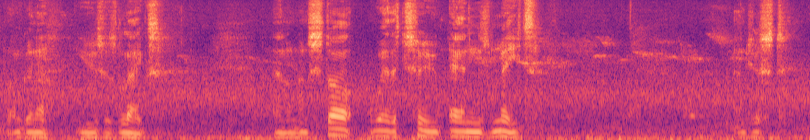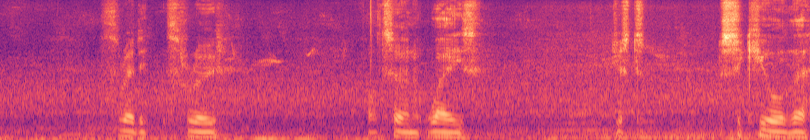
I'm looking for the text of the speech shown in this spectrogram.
that I'm going to use as legs. And I'm going to start where the two ends meet and just thread it through alternate ways just secure the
